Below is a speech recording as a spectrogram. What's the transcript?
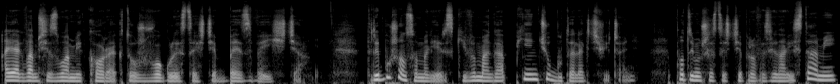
A jak wam się złamie korek, to już w ogóle jesteście bez wyjścia. Trybuszon somelierski wymaga pięciu butelek ćwiczeń. Potem już jesteście profesjonalistami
